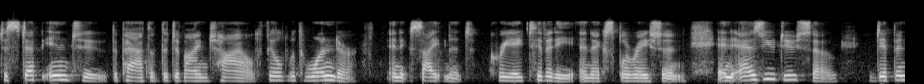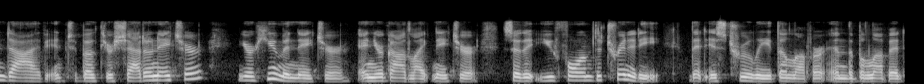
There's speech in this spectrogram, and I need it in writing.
to step into the path of the divine child filled with wonder and excitement, creativity and exploration. And as you do so, dip and dive into both your shadow nature, your human nature, and your godlike nature so that you form the trinity that is truly the lover and the beloved.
